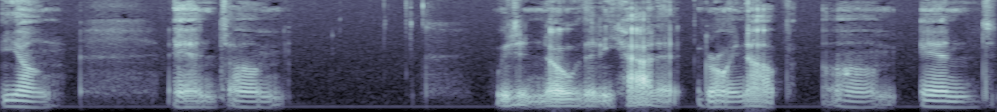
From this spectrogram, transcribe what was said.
young. And um, we didn't know that he had it growing up. Um, and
